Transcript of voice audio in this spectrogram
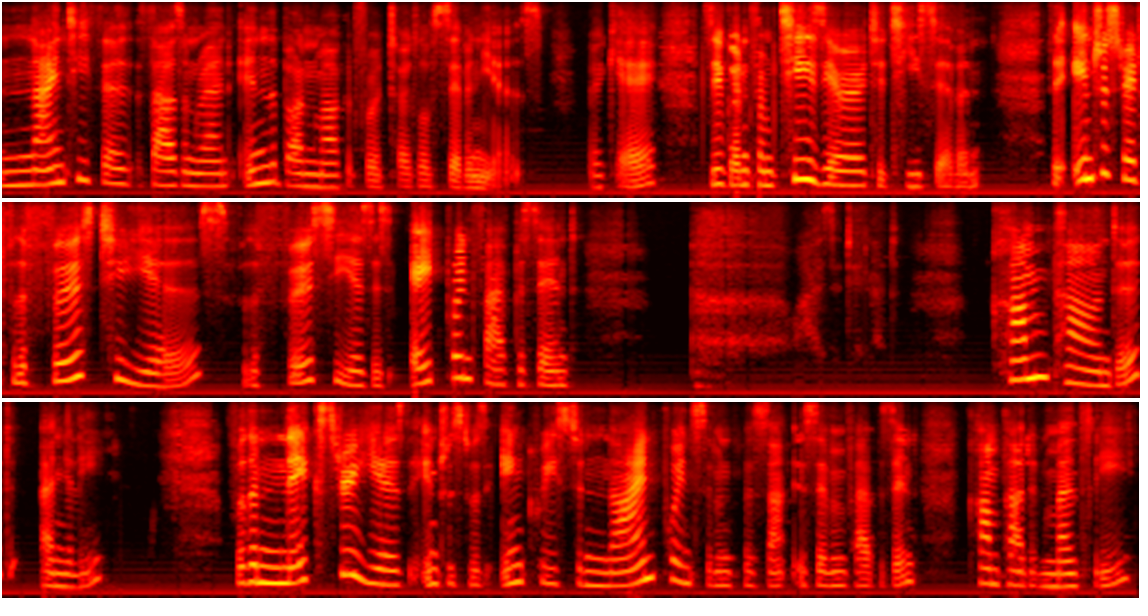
90,000 Rand in the bond market for a total of seven years. Okay, so you've gone from T0 to T7. The interest rate for the first two years, for the first two years is 8.5%. why is it doing that? Compounded annually for the next three years, the interest was increased to 9.75% compounded monthly.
